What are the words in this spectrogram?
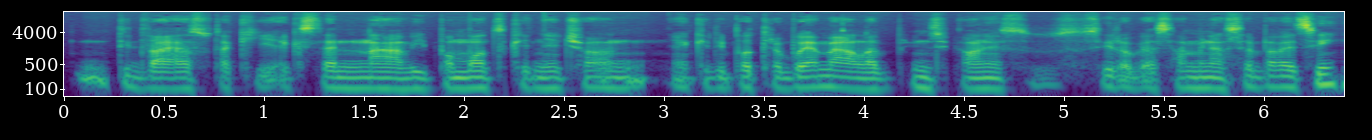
tí dvaja sú taký externá výpomoc, keď niečo niekedy potrebujeme, ale principálne sú, si robia sami na seba veci.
